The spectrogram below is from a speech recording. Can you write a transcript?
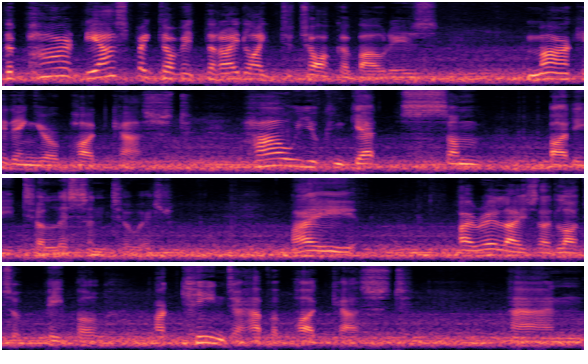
the part, the aspect of it that I'd like to talk about is marketing your podcast, how you can get somebody to listen to it. I I realize that lots of people are keen to have a podcast and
